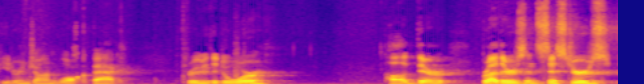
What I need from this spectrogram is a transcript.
Peter and John walk back through the door, hug their brothers and sisters,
